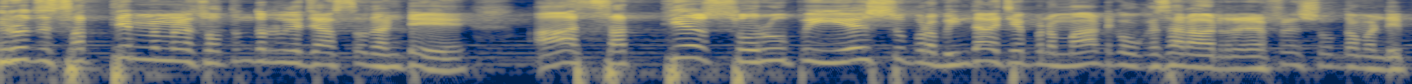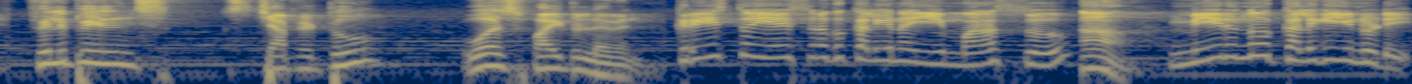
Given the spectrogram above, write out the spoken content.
ఈరోజు సత్యం మిమ్మల్ని స్వతంత్రులుగా చేస్తుందంటే ఆ సత్య స్వరూపి యేసు ప్రభు ఇందాక చెప్పిన మాటకి ఒకసారి ఆ రెఫరెన్స్ చూద్దామండి. Philippians chapter two verse five to eleven క్రీస్తు యేసునకు కలిగిన ఈ మనస్సు మీరును కలిగియునుడి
